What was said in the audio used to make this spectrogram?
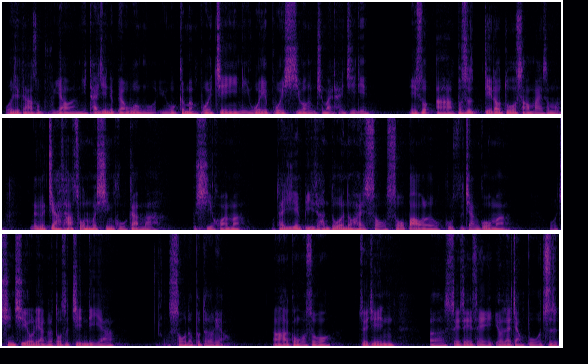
我就跟他说不要啊，你台积电就不要问我，因为我根本不会建议你，我也不会希望你去买台积电。你说啊，不是跌到多少买什么？那个价差做那么辛苦干嘛？不喜欢嘛？我台积电比很多人都还熟，熟爆了。我故事讲过嘛？我亲戚有两个都是经理啊，我熟的不得了。然后他跟我说，最近呃谁谁谁有在讲博智，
